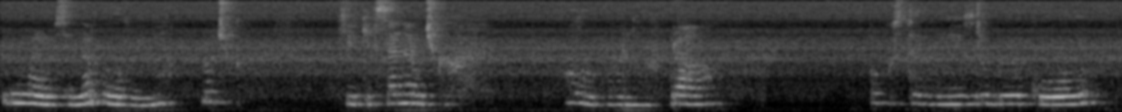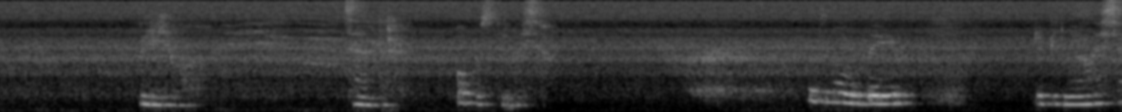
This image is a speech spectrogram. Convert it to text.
Піднімаємося на половину ручок. Тільки все на ручках. Голову повернули вправо. Опустили вниз, зробили коло. Вліво. Центр. Опустилися. Знову вдих. Припіднялися.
